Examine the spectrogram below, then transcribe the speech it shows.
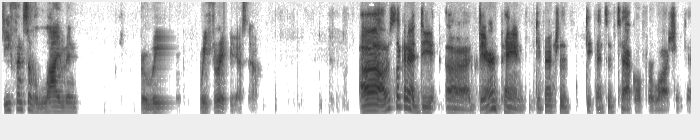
defensive lineman for week week three? I guess now. Uh, I was looking at D, uh, Daron Payne, defensive defensive tackle for Washington.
